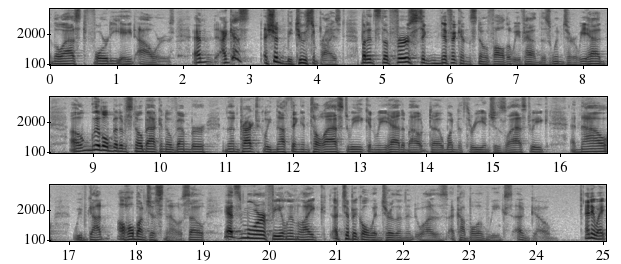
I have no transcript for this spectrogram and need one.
in the last 48 hours. And I guess I shouldn't be too surprised, but it's the first significant snowfall that we've had this winter. We had a little bit of snow back in November, and then practically nothing until last week, and we had about uh, one to three inches last week, and now we've got a whole bunch of snow. So it's more feeling like a typical winter than it was a couple of weeks ago. Anyway,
